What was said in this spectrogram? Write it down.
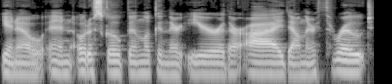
you know, an otoscope and look in their ear, their eye, down their throat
